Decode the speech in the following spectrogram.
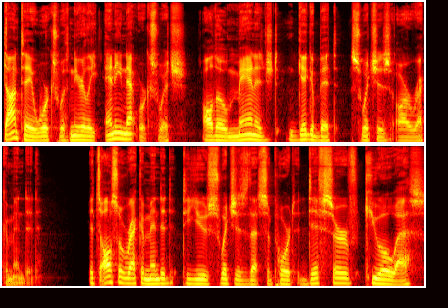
Dante works with nearly any network switch, although managed gigabit switches are recommended. It's also recommended to use switches that support DiffServ QoS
